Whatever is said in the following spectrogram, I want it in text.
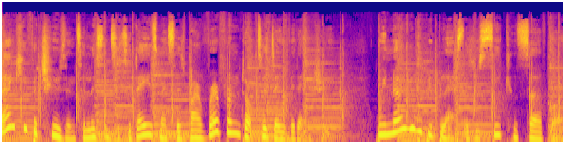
Thank you for choosing to listen to today's message by Reverend Dr. David Antwi. We know you will be blessed as you seek and serve God.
